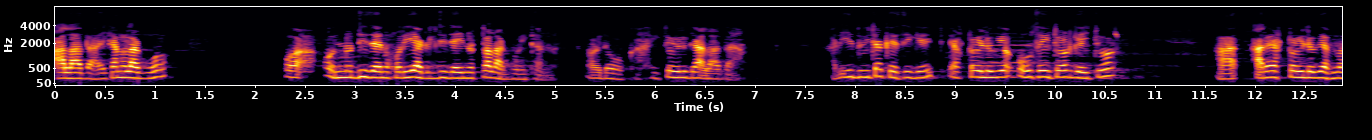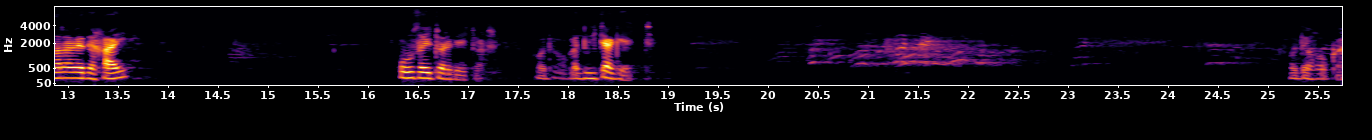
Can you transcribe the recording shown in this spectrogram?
আলাদা। এখানেও লাগবো। অন্য ডিজাইন করি, আগে ডিজাইনেরটা লাগবো এখানে। এটা হইল গিয়ে আলাদা। আর এই দুইটা কেসি গেট একটা গিয়ে ও সাইডর গেটর আর আর একটা গিয়ে আপনারা দেখাই। ও সাইডর গেটর দুইটা গেট দেখো কা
